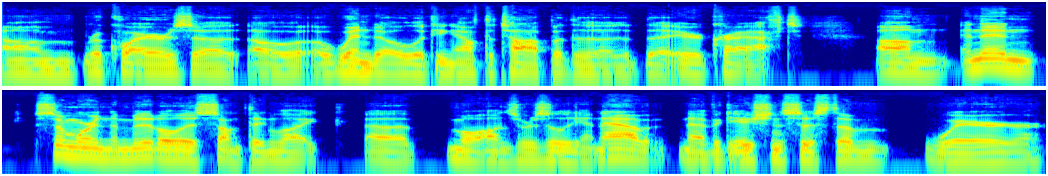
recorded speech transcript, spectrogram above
Um, requires a, a, window looking out the top of the the aircraft, um, and then somewhere in the middle is something like uh, Mohan's resilient nav- navigation system, where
